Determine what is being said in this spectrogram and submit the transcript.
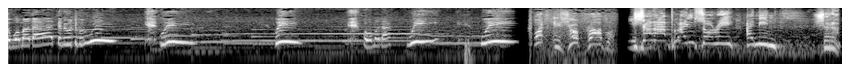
Me voy a matar. Último. Uy. Uy. Uy. Me voy a matar. Uy. Uy. What is your problem? Shut up! I'm sorry. I mean, shut up.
